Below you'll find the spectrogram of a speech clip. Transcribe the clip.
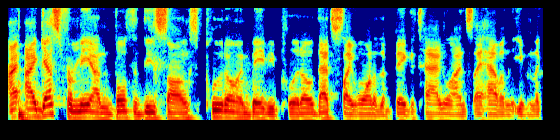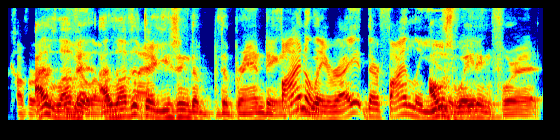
I, I guess for me on both of these songs, Pluto and Baby Pluto, that's like one of the big taglines they have on even the cover. I love it. I and the love that they're using the the branding. finally right. They're finally. I was using it. waiting for it.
